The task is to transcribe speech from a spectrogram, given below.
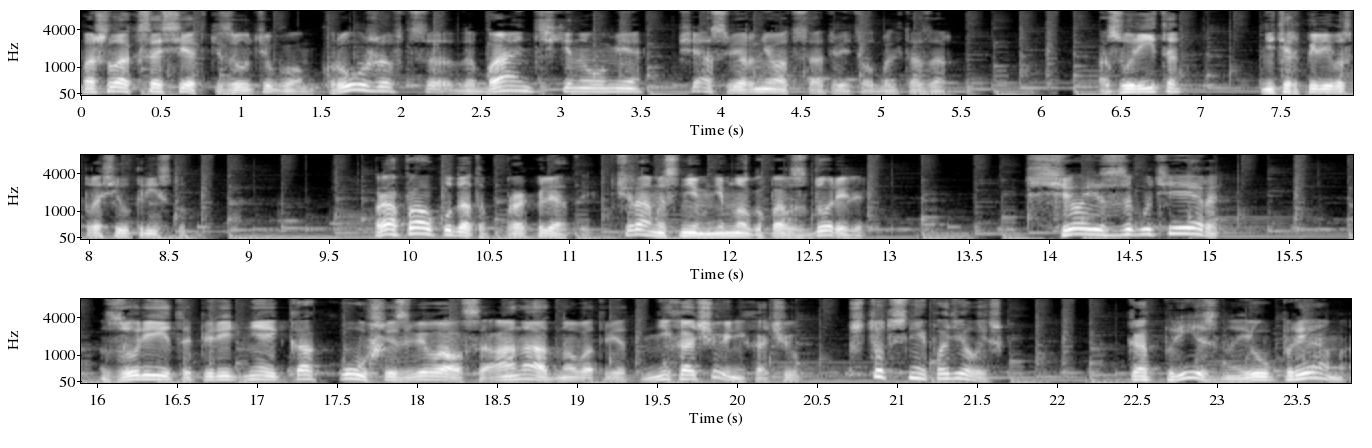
«Пошла к соседке за утюгом. Кружевца, да бантики на уме. Сейчас вернется», — ответил Бальтазар. «А Зурита?» — нетерпеливо спросил Кристу. «Пропал куда-то, проклятый. Вчера мы с ним немного повздорили». «Все из-за Гутиеры?» Зурита перед ней как уж извивался, а она одно в ответ. «Не хочу и не хочу». «Что ты с ней поделаешь?» Капризна и упряма,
